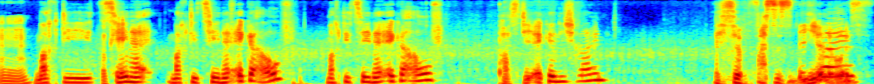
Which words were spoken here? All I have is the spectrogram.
Mhm. Mach die Okay. Zehner, mach die Zehner-Ecke auf, mach die Zehner-Ecke auf, passt die Ecke nicht rein. Ich so, was ist denn Ich hier weiß. los?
